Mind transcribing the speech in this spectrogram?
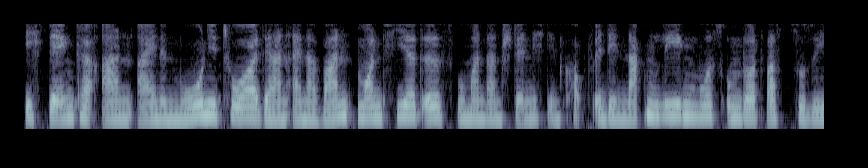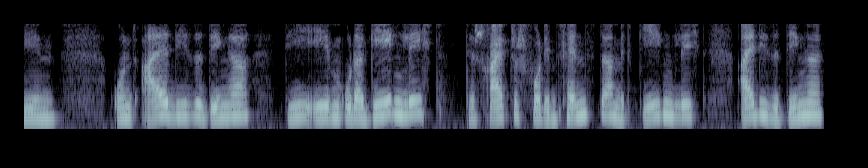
Ich denke an einen Monitor, der an einer Wand montiert ist, wo man dann ständig den Kopf in den Nacken legen muss, um dort was zu sehen und all diese Dinge, die eben oder Gegenlicht, der Schreibtisch vor dem Fenster mit Gegenlicht, all diese Dinge,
